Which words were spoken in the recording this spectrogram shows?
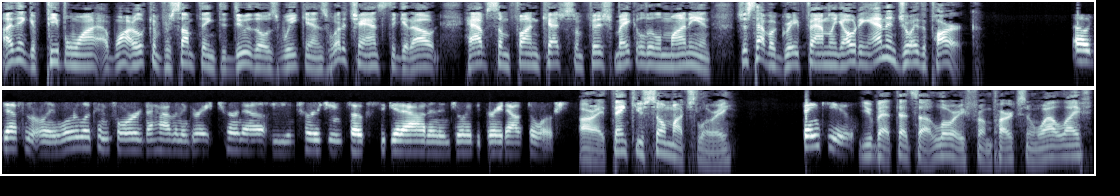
I think if people want, want are looking for something to do those weekends, what a chance to get out, have some fun, catch some fish, make a little money, and just have a great family outing and enjoy the park. Oh, definitely. We're looking forward to having a great turnout and encouraging folks to get out and enjoy the great outdoors. All right. Thank you so much, Lori. Thank you. You bet. That's uh, Lori from Parks and Wildlife.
